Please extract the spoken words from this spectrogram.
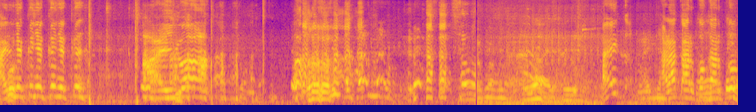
അതിന് ഞെക്ക് ഞെക്ക് ഞെക്ക് അയ്യോ അടാ കറക്കും കറക്കും.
